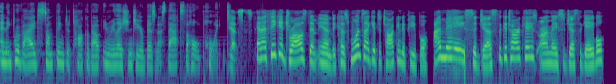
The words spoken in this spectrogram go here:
and it provides something to talk about in relation to your business. That's the whole point. Yes. And I think it draws them in because once I get to talking to people, I may suggest the guitar case or I may suggest the gable.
